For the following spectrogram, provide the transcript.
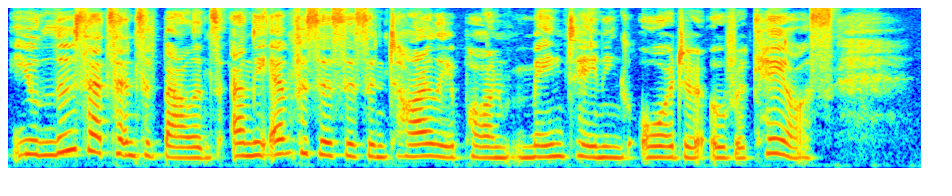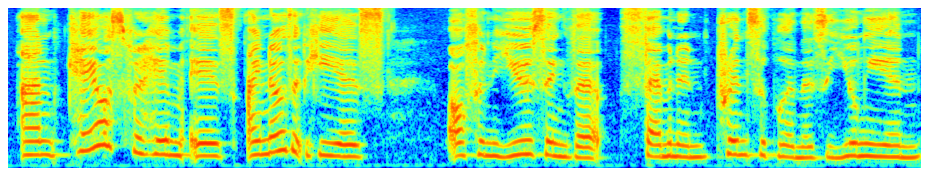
you lose that sense of balance and the emphasis is entirely upon maintaining order over chaos. And chaos for him is i know that he is often using the feminine principle in this jungian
